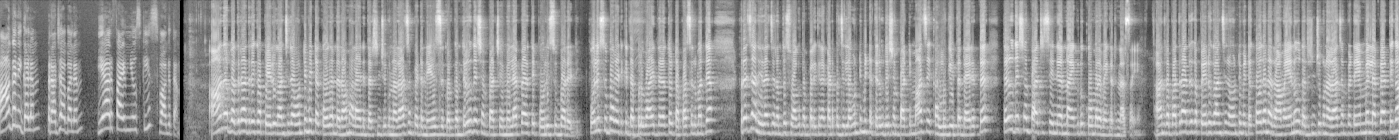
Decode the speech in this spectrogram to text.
ప్రజని గళం ప్రజాబలం ఏఆర్ ఫైవ్ న్యూస్కి స్వాగతం. ఆంధ్ర భద్రాద్రిగా పేరుగాంచిన ఒంటిమిట్ట కోదండ రామాలయాన్ని దర్శించుకున్న రాజంపేట నియోజకవర్గం తెలుగుదేశం పార్టీ ఎమ్మెల్యే అభ్యర్థి పోలీస్ సుబ్బారెడ్డి. పోలీస్ సుబ్బారెడ్డికి డబ్బులు వాయిదాలతో టపాసుల మధ్య ప్రజా నిరంజనంతో స్వాగతం పలికిన కడప జిల్లా ఒంటిమిట్ట తెలుగుదేశం పార్టీ మాజీ కల్లుగీత డైరెక్టర్ తెలుగుదేశం పార్టీ సీనియర్ నాయకుడు కోమర వెంకట నరసయ్య ఆంధ్ర భద్రాద్రిగా పేరుగాంచిన ఒంటిమిట్ట కోదన రామయ్యను దర్శించుకున్న రాజంపేట ఎమ్మెల్యే అభ్యర్థిగా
